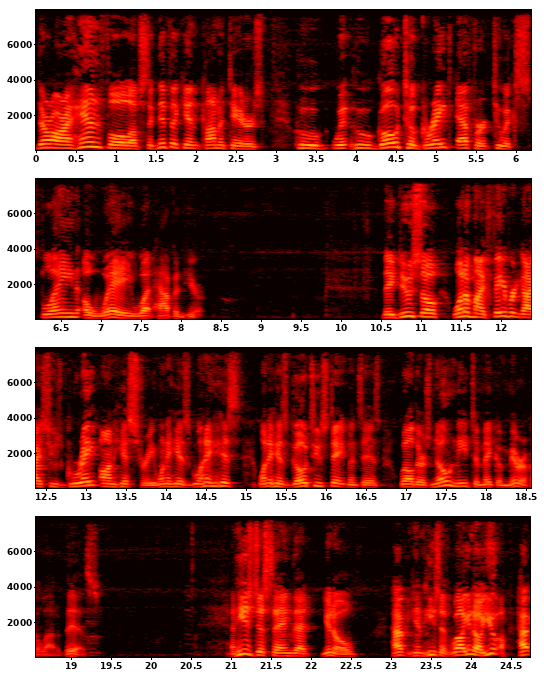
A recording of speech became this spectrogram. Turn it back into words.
there are a handful of significant commentators who, who go to great effort to explain away what happened here. They do so. One of my favorite guys who's great on history, one of his, one of his, one of his go to statements is, Well, there's no need to make a miracle out of this. And he's just saying that, you know, have, he says, Well, you know, you have,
